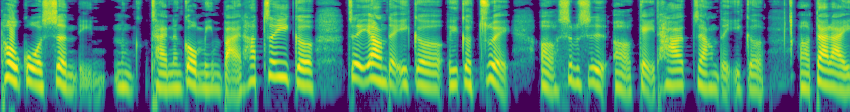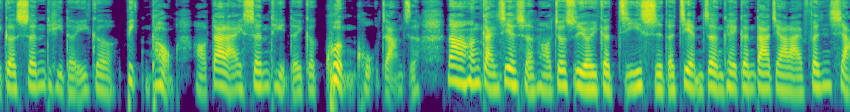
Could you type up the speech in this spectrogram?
透过圣灵，能才能够明白他这一个这样的一个一个罪，呃，是不是呃给他这样的一个呃带来一个身体的一个病痛，好带来身体的一个困苦这样子。那很感谢神哈，就是有一个及时的见证可以跟大家来分享。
